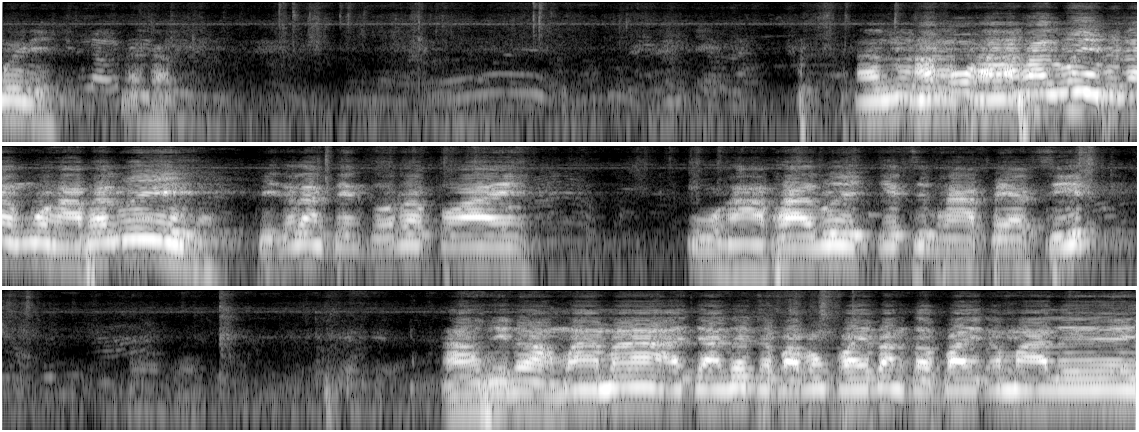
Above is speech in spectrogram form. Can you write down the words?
มือนี่นะครับอ่ารุ่นเอาหมูหาอาพาลุยพี่น้องหมูหาพาลุยพี่กำลังแต่งตัวรอปล่อยหมูหาพาลุยเจ็ดสิบห้าแปดสิบเอาพี่น้องมามาอาจารย์รัชบัตรบังไฟบ้างต่อไปก็มาเลย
